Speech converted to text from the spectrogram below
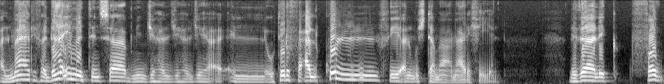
المعرفة دائما تنساب من جهة لجهة لجهة وترفع الكل في المجتمع معرفيا. لذلك فض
